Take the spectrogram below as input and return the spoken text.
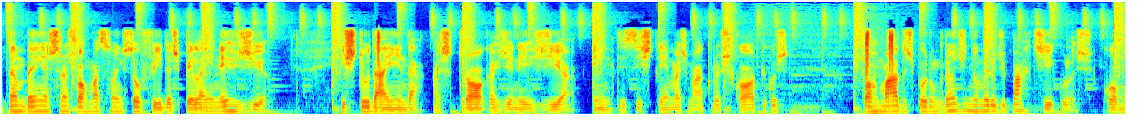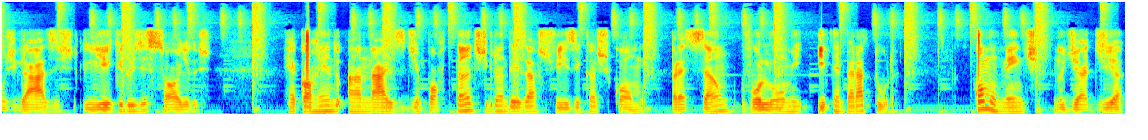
também as transformações sofridas pela energia. Estuda ainda as trocas de energia entre sistemas macroscópicos formados por um grande número de partículas, como os gases, líquidos e sólidos, recorrendo à análise de importantes grandezas físicas como pressão, volume e temperatura. Comumente, no dia a dia,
